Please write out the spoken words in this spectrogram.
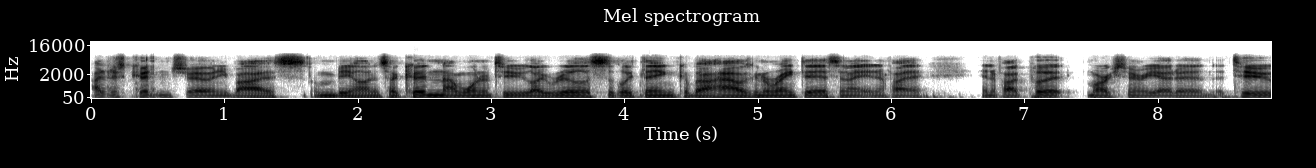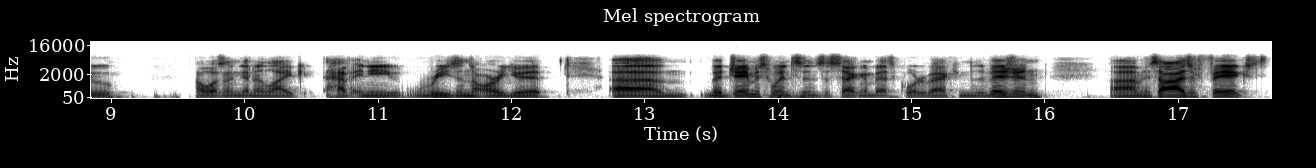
I just couldn't show any bias. I'm gonna be honest. I couldn't. I wanted to like realistically think about how I was gonna rank this, and I and if I and if I put Marcus Mariota at two, I wasn't gonna like have any reason to argue it. Um, but Jameis Winston's the second best quarterback in the division. Um, his eyes are fixed.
